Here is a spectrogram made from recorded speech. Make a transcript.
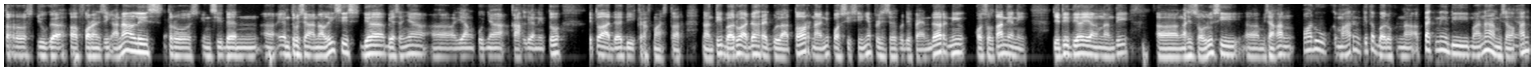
terus juga uh, forensic analyst, terus insiden uh, intrusion analysis, dia biasanya uh, yang punya keahlian itu itu ada di Craftmaster. Nanti baru ada regulator. Nah, ini posisinya principal defender, ini konsultannya nih. Jadi dia yang nanti uh, ngasih solusi. Uh, misalkan, waduh, kemarin kita baru kena attack nih di mana misalkan.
